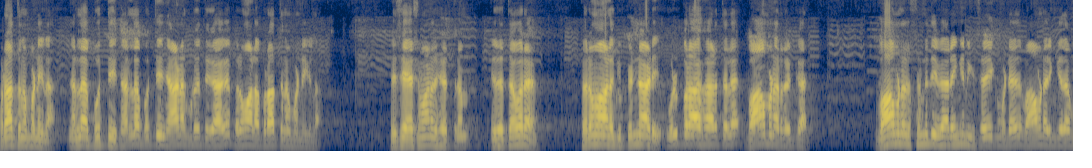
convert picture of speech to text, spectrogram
பிரார்த்தனை பண்ணிக்கலாம். நல்ல புத்தி நல்ல புத்தி ஞானம் கொடுக்கறதுக்காக பெருமாளை பிரார்த்தனை பண்ணிக்கலாம். விசேஷமான கஷேத்திரம். இதை தவிர பெருமாளுக்கு பின்னாடி உள்பிராகாரத்தில் வாமனர் இருக்கார். வாமனர் சன்னதி வேற எங்கேயும் நீங்கள் சேவிக்க முடியாது. வாமனர் இங்கே தான்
